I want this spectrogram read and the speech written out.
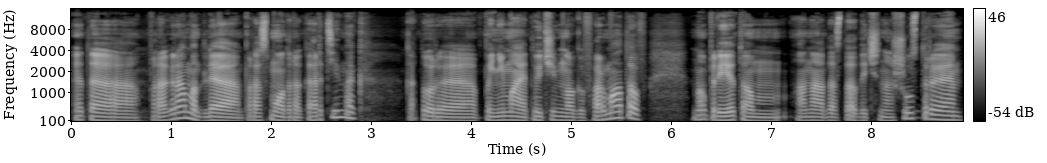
Это программа для просмотра картинок, которая понимает очень много форматов, но при этом она достаточно шустрая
